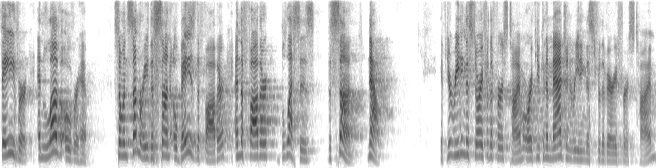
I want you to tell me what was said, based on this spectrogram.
favor and love over him. So in summary, the Son obeys the Father and the Father blesses the Son. Now, if you're reading this story for the first time, or if you can imagine reading this for the very first time,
